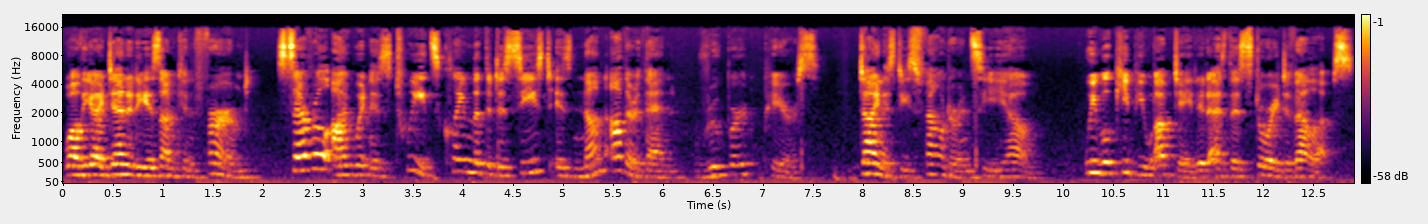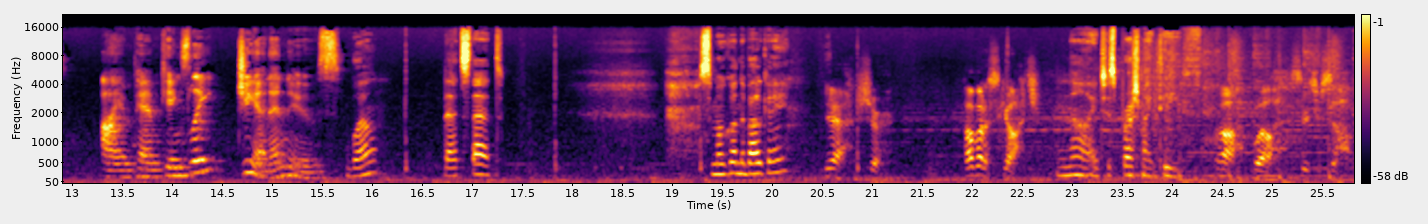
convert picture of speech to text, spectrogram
While the identity is unconfirmed, several eyewitness tweets claim that the deceased is none other than Rupert Pierce, Dynasty's founder and CEO. We will keep you updated as this story develops. I am Pam Kingsley, GNN News. Well, that's that. Smoke on the balcony? Yeah, sure. How about a scotch? No, I just brushed my teeth. Ah, well, suit yourself.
